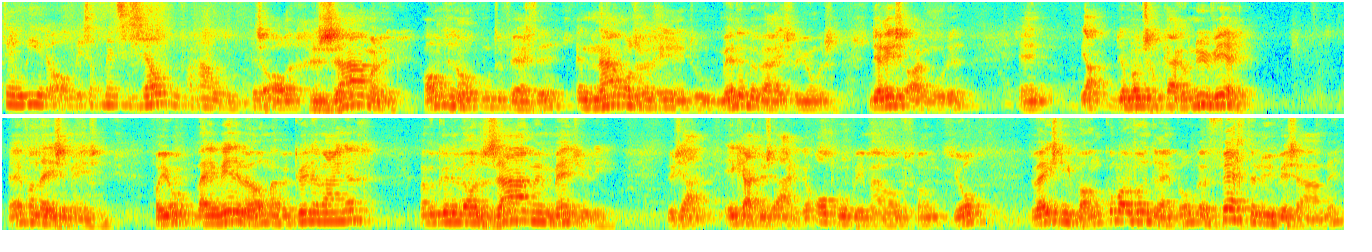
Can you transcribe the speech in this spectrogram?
theorieën erover is dat mensen zelf een verhaal doen. Met z'n allen gezamenlijk hand in hand moeten vechten en naar onze regering toe met het bewijs van jongens, er is armoede. En ja, de boodschap krijgen we nu weer hè, van deze mensen. Van joh, wij willen wel, maar we kunnen weinig, maar we kunnen wel samen met jullie. Dus ja, ik krijg dus eigenlijk een oproep in mijn hoofd van joh, wees niet bang, kom over een drempel, we vechten nu weer samen,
